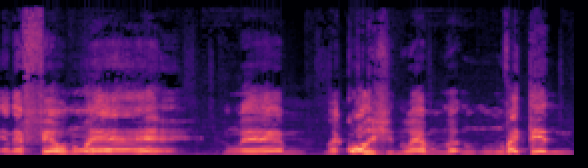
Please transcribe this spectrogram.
NFL não é. Não é. Não é college. Não, é, não, não vai ter.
